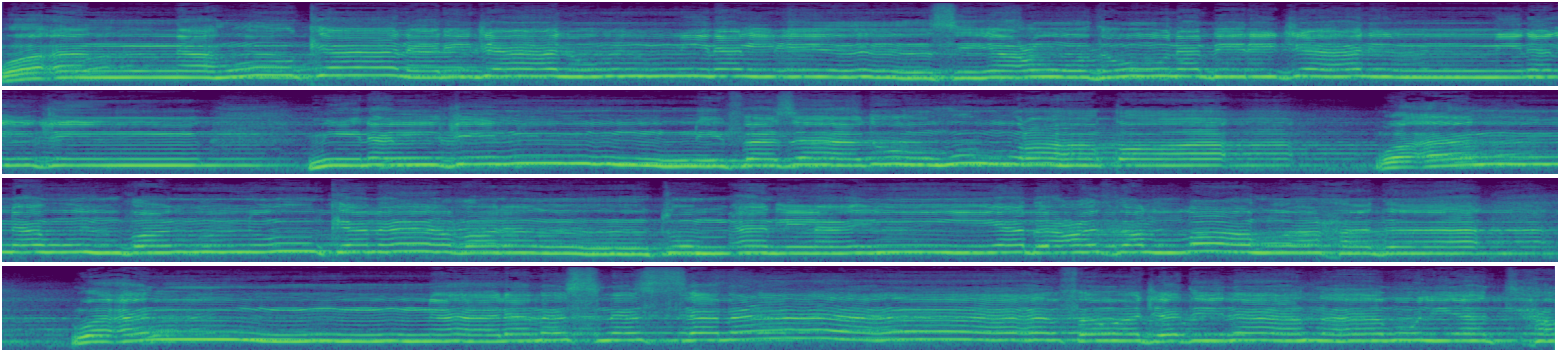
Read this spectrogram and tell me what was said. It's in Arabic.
وأنه كان رجال من الإنس يعوذون برجال من الجن من الجن فزادوهم رهقا. وأنهم ظنوا كما ظننتم أن لن يبعث الله أحدا. وأن لمسنا السماء فوجدناها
